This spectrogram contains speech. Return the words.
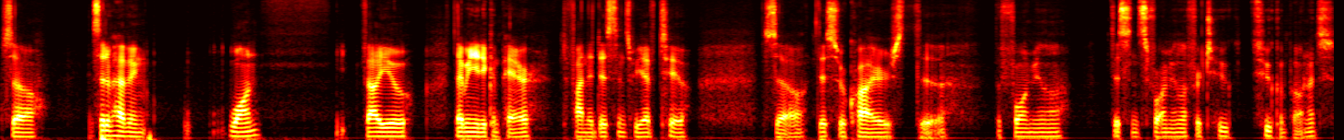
So instead of having 1 value that we need to compare to find the distance we have 2. So this requires the, the formula, distance formula for two, two components,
